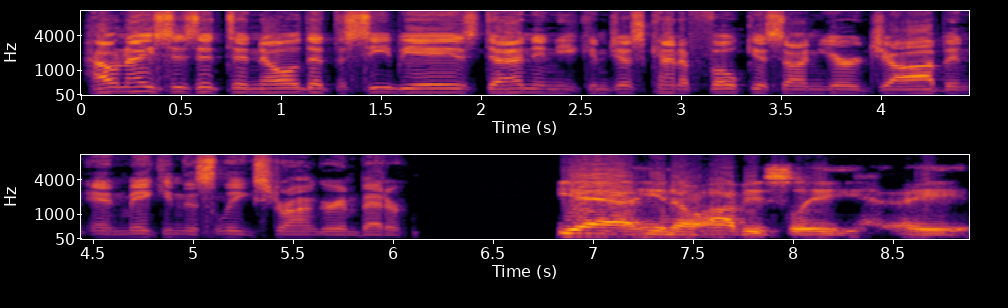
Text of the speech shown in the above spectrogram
How nice is it to know that the CBA is done and you can just kind of focus on your job and, and making this league stronger and better? Yeah, you know, obviously a,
